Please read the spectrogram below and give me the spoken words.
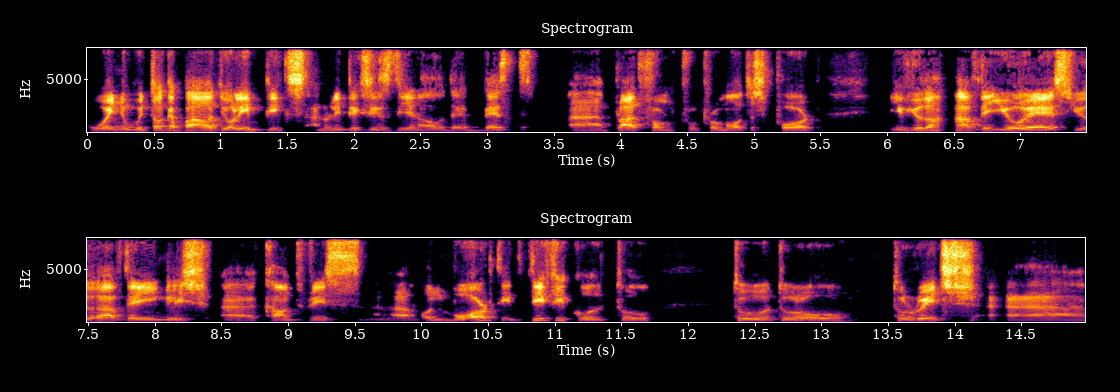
when we talk about the Olympics, and Olympics is, you know, the best uh, platform to promote the sport, if you don't have the US, you don't have the English uh, countries uh, on board, it's difficult to to to to reach uh,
